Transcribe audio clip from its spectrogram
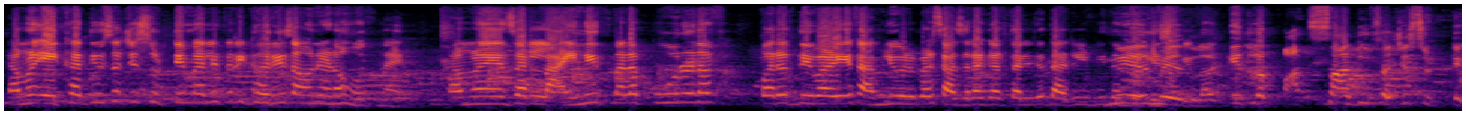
त्यामुळे एखाद दिवसाची सुट्टी मिळाली तरी घरी जाऊन येणं होत नाही. त्यामुळे जर लाईनीत मला पूर्ण परत दिवाळी फॅमिली बरोबर साजरा करता मिळेल तुला की तुला पाच सहा दिवसाची सुट्टी.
